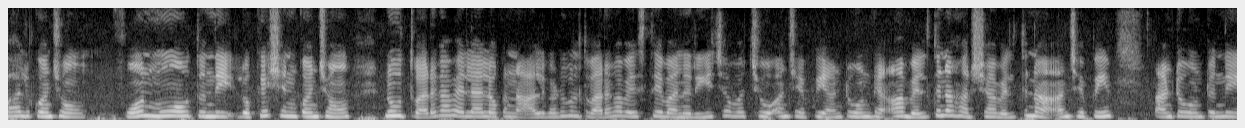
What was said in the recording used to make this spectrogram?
వాళ్ళు కొంచెం ఫోన్ మూవ్ అవుతుంది లొకేషన్ కొంచెం నువ్వు త్వరగా వెళ్ళాలి ఒక నాలుగు అడుగులు త్వరగా వేస్తే వాళ్ళని రీచ్ అవ్వచ్చు అని చెప్పి అంటూ ఉంటే "ఆ, వెళ్తున్నా హర్ష? వెళ్తున్నా అని చెప్పి అంటూ ఉంటుంది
